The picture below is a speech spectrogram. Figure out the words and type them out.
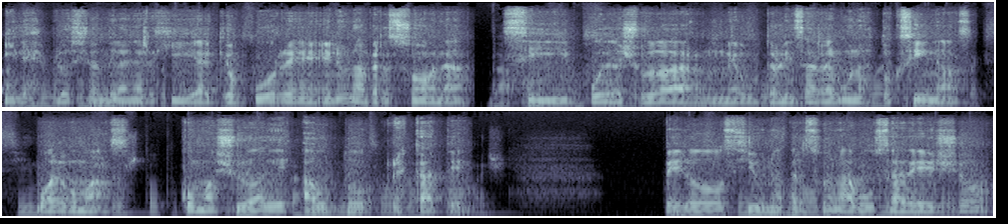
y la explosión de la energía que ocurre en una persona sí puede ayudar a neutralizar algunas toxinas o algo más, como ayuda de auto-rescate. Pero si una persona abusa de ello,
